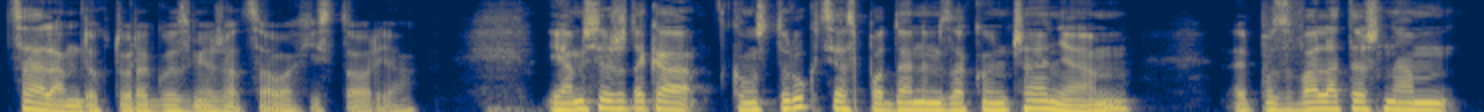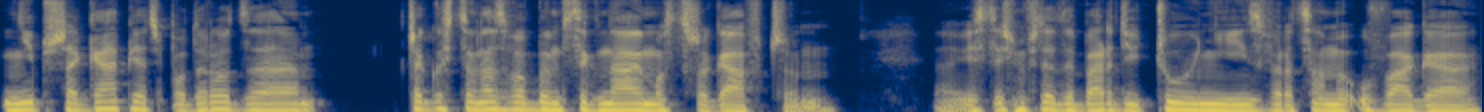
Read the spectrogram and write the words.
celem, do którego zmierza cała historia. Ja myślę, że taka konstrukcja z podanym zakończeniem e, pozwala też nam nie przegapiać po drodze czegoś, co nazwałbym sygnałem ostrzegawczym. E, jesteśmy wtedy bardziej czujni, zwracamy uwagę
